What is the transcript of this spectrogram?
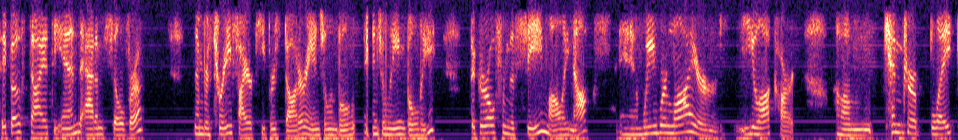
They both die at the end. Adam Silva. Number three, Firekeeper's daughter, Angeline, Bull- Angeline Bully. The Girl from the Sea, Molly Knox. And We Were Liars, E. Lockhart. Um, Kendra Blake,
